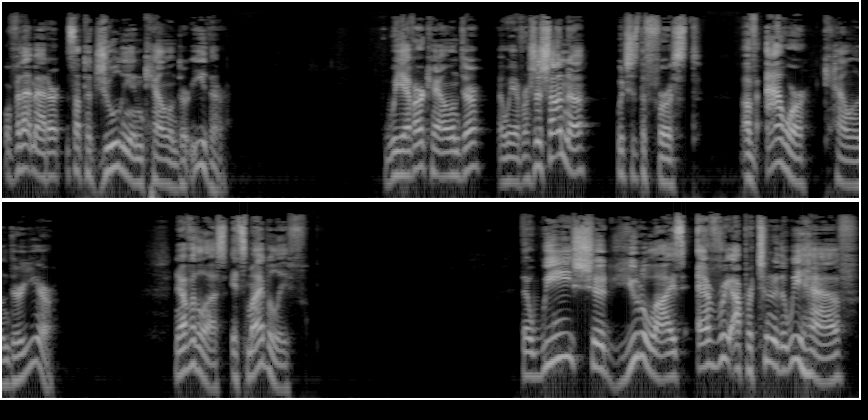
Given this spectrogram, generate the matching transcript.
or for that matter, it's not the Julian calendar either. We have our calendar, and we have Rosh Hashanah, which is the first of our calendar year. Nevertheless, it's my belief that we should utilize every opportunity that we have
